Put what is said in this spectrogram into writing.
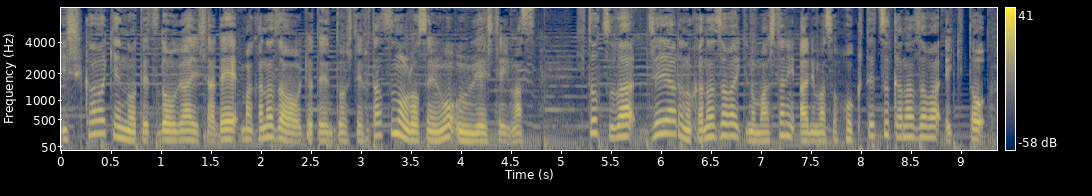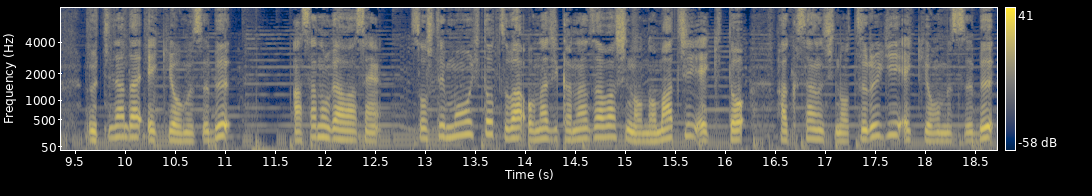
石川県の鉄道会社で、まあ、金沢を拠点として2つの路線を運営しています。一つは JR の金沢駅の真下にあります北鉄金沢駅と内灘駅を結ぶ浅野川線。そしてもう一つは同じ金沢市の野町駅と白山市の剣駅を結ぶ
